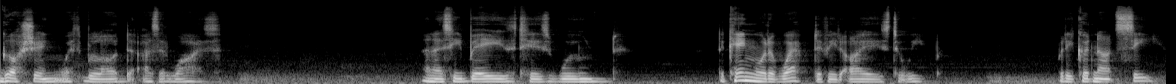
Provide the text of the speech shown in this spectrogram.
gushing with blood as it was. And as he bathed his wound, the king would have wept if he'd eyes to weep, but he could not see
